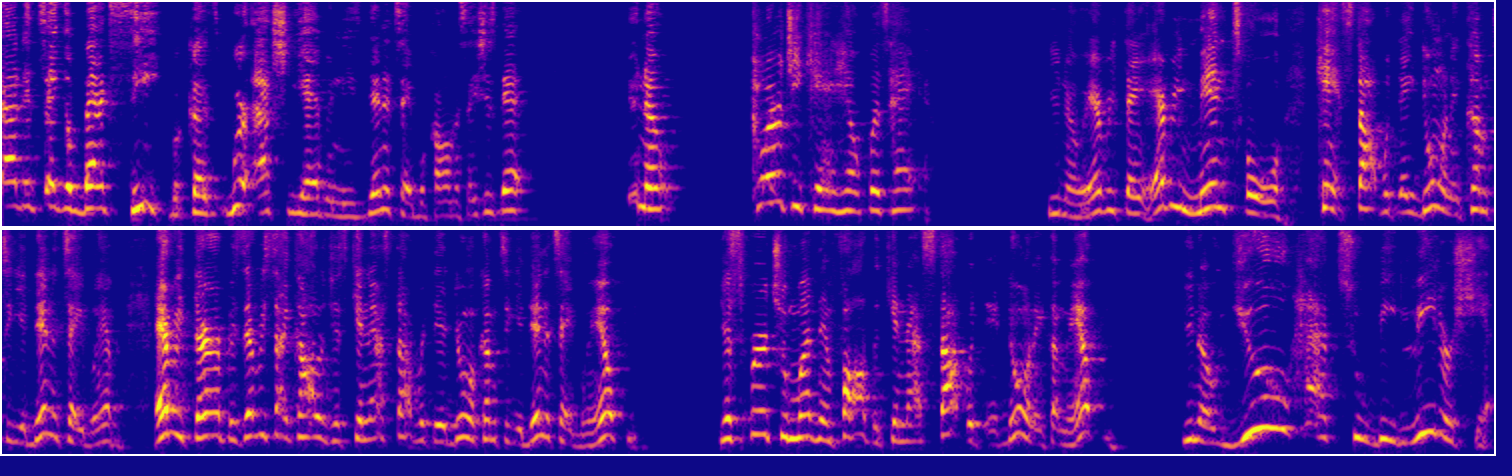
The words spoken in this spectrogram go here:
kind of take a back seat because we're actually having these dinner table conversations that, you know, clergy can't help us have. You know, everything, every mentor can't stop what they're doing and come to your dinner table. Every therapist, every psychologist cannot stop what they're doing, come to your dinner table and help you. Your spiritual mother and father cannot stop what they're doing and come and help you. You know, you have to be leadership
